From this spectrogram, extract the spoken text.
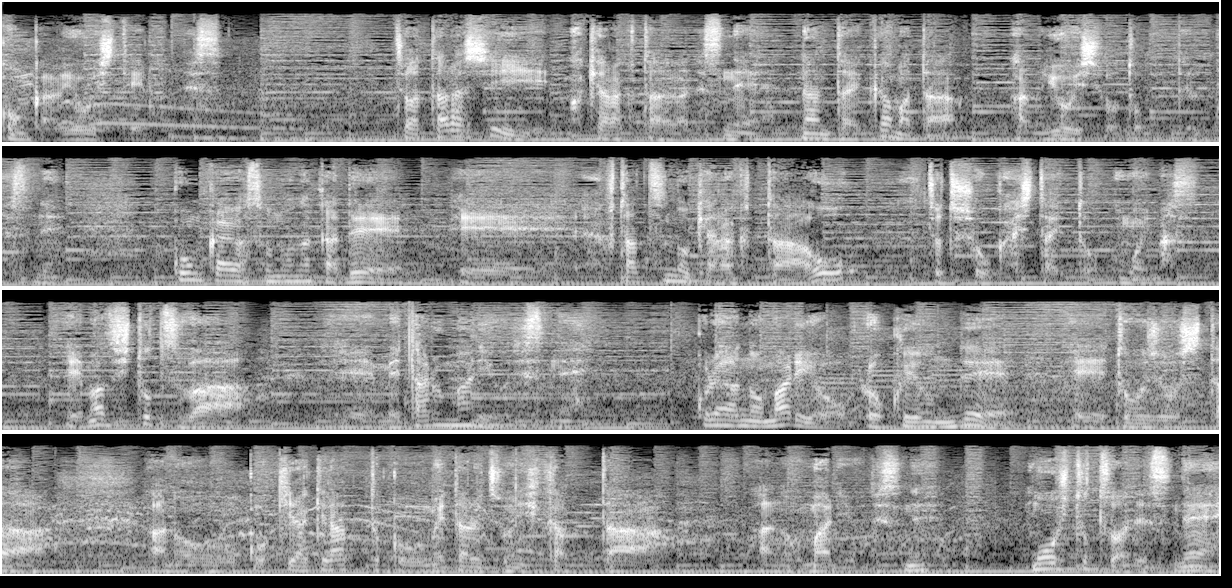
今回は用意しているんです。新しいキャラクターがですね何体かまたあの用意しようと思ってるんですね。今回はその中で、えー、2つのキャラクターをちょっと紹介したいと思います、えー、まず1つは、えー、メタルマリオですね。これはあのマリオ64で、えー、登場したあのこうキラキラっとこうメタル調に光ったあのマリオですね。もう一つはですね、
